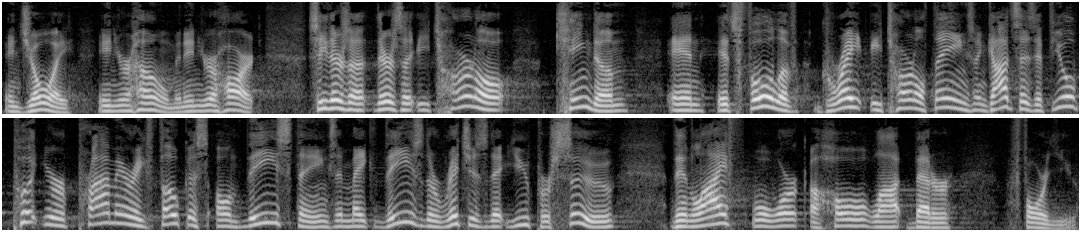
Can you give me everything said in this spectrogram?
and joy in your home and in your heart. See, there's a there's an eternal kingdom and it's full of great eternal things. And God says, if you'll put your primary focus on these things and make these the riches that you pursue, then life will work a whole lot better for you.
